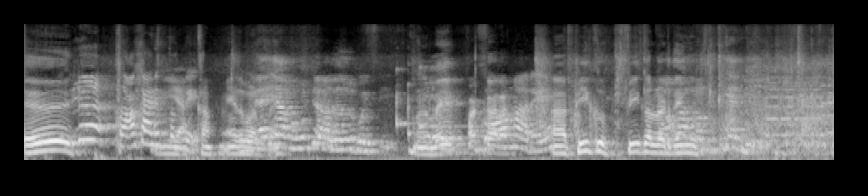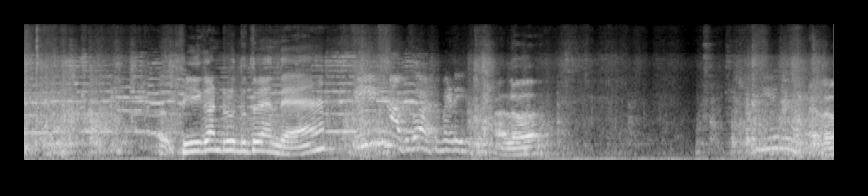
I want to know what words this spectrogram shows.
మీద పీకు పీకు అల్లుడు దింగు పీక్ అంటే రుద్దుతుందే పీకి హలో? హలో?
